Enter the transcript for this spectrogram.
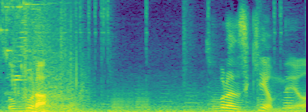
솜브라. 솜브라는 스킬이 없네요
